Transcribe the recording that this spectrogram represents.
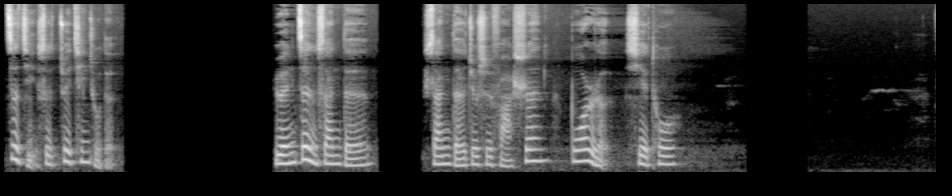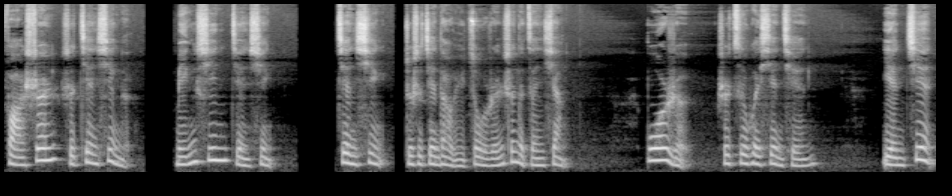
自己是最清楚的。圆正三德，三德就是法身。般若解脱，法身是见性了，明心见性，见性就是见到宇宙人生的真相。般若是智慧现前，眼见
